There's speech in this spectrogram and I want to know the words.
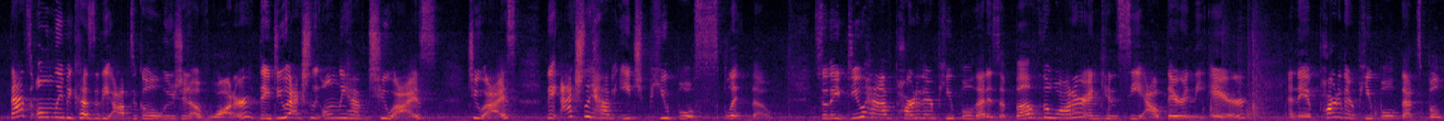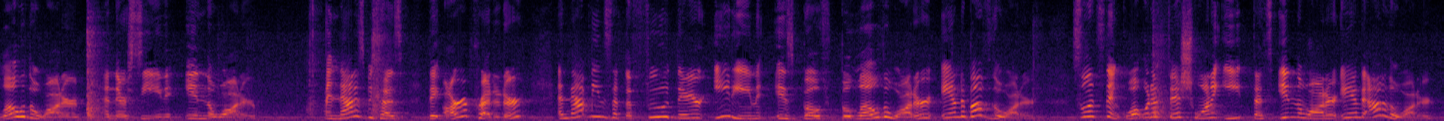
That's only because of the optical illusion of water. They do actually only have two eyes, two eyes. They actually have each pupil split though. So they do have part of their pupil that is above the water and can see out there in the air, and they have part of their pupil that's below the water and they're seeing in the water. And that is because they are a predator, and that means that the food they're eating is both below the water and above the water. So let's think, what would a fish want to eat that's in the water and out of the water?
